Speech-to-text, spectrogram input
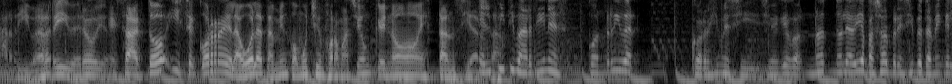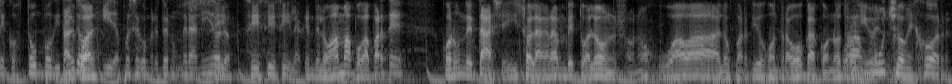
a River. River, obvio. Exacto. Y se corre de la bola también con mucha información que no es tan cierta. El Piti Martínez con River corregime si, si me quedo. No, no le había pasado al principio también que le costó un poquitito y después se convirtió en un gran Sí, ídolo. Sí, sí, sí, la gente lo ama, porque aparte, con un detalle, hizo a la gran Beto Alonso, ¿no? Jugaba los partidos contra Boca con otro Jugaba nivel. mucho mejor.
